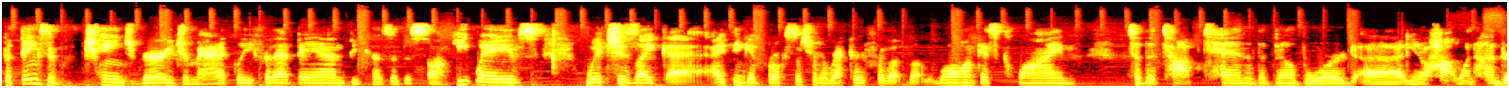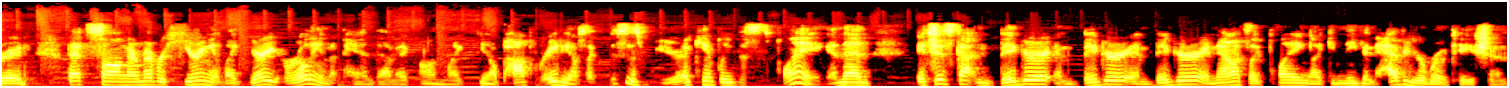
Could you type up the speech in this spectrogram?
But things have changed very dramatically for that band because of the song Heat Waves, which is like, uh, I think it broke some sort of record for the, the, longest climb to the top 10 of the Billboard, uh, you know, Hot 100. That song, I remember hearing it like very early in the pandemic on like, you know, pop radio. I was like, this is weird. I can't believe this is playing. And then it's just gotten bigger and bigger and bigger. And now it's like playing like an even heavier rotation.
